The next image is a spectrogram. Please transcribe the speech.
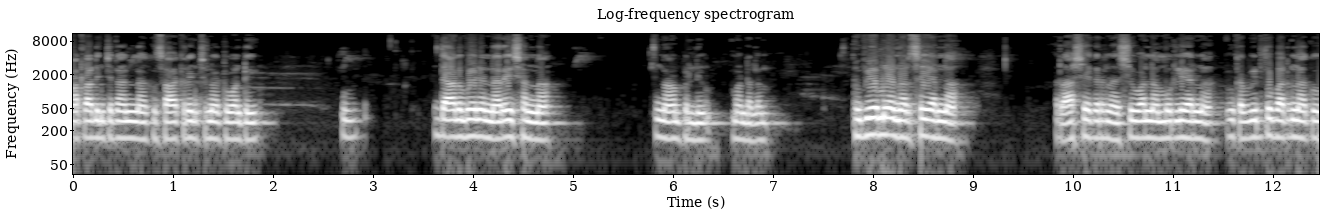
మాట్లాడించడానికి నాకు సహకరించినటువంటి దానిపోయిన నరేష్ అన్న నాంపల్లి మండలం. వేముల నర్సయ్య అన్న రాజశేఖర్ అన్న శివన్న మురళి అన్న ఇంకా వీరితో పాటు నాకు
